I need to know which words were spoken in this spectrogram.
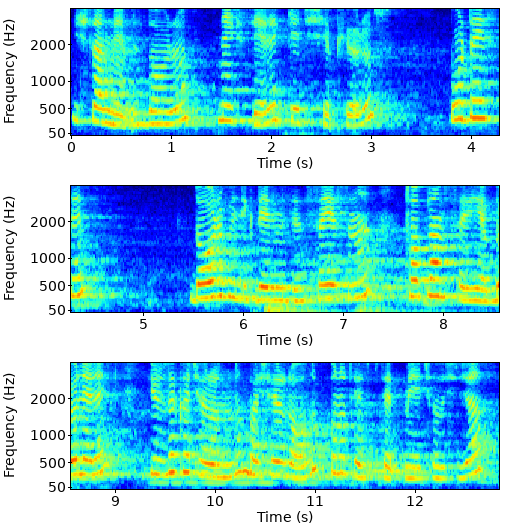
İşlemlerimiz doğru. Next diyerek geçiş yapıyoruz. Burada ise doğru bildiklerimizin sayısını toplam sayıya bölerek yüzde kaç oranında başarılı olduk bunu tespit etmeye çalışacağız.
